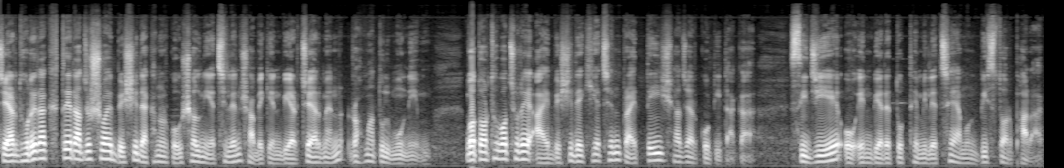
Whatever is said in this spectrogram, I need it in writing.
চেয়ার ধরে রাখতে রাজস্ব আয় বেশি দেখানোর কৌশল নিয়েছিলেন সাবেক এনবিআর চেয়ারম্যান রহমাতুল মুনিম। গত অর্থ বছরে আয় বেশি দেখিয়েছেন প্রায় তেইশ হাজার কোটি টাকা। সিজিএ ও এনবিআর এর তথ্যে মিলেছে এমন বিস্তর ফারাক।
